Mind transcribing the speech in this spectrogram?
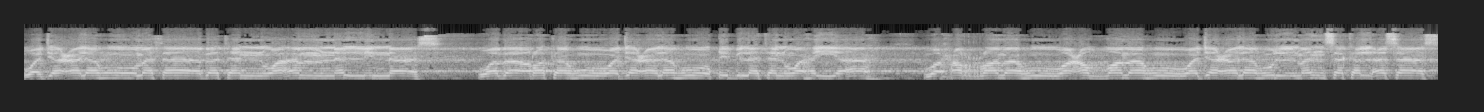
وجعله مثابه وامنا للناس وباركه وجعله قبلة وهياه وحرمه وعظمه وجعله المنسك الأساس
